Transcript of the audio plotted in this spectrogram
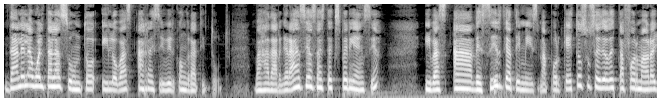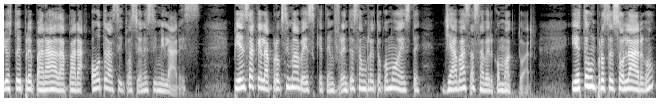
Dale la vuelta al asunto y lo vas a recibir con gratitud. Vas a dar gracias a esta experiencia y vas a decirte a ti misma, porque esto sucedió de esta forma, ahora yo estoy preparada para otras situaciones similares. Piensa que la próxima vez que te enfrentes a un reto como este, ya vas a saber cómo actuar. Y esto es un proceso largo,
